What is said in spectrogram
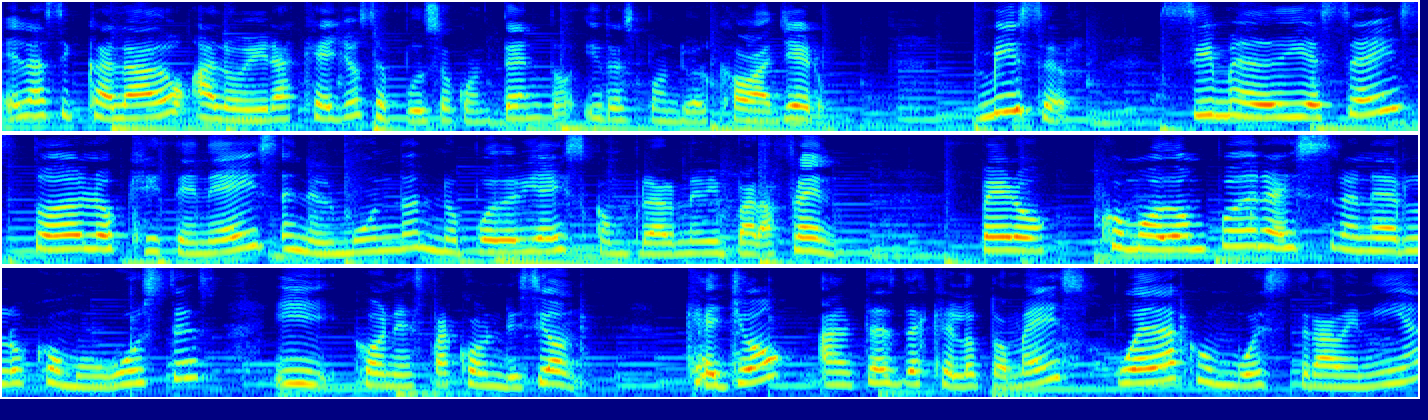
El acicalado al oír aquello se puso contento y respondió al caballero, Miser, si me dieseis todo lo que tenéis en el mundo no podríais comprarme mi parafren, pero como don podréis tenerlo como gustes y con esta condición, que yo, antes de que lo toméis, pueda con vuestra venida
